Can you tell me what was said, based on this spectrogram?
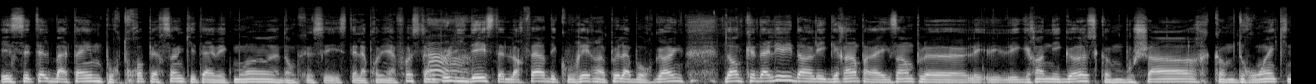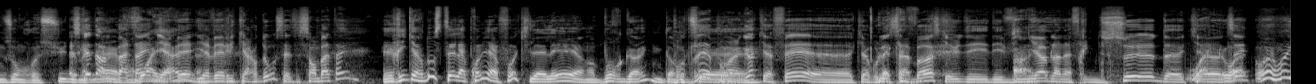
et c'était le baptême pour trois personnes qui étaient avec moi. Donc c'était la première fois. C'était un Ah. peu l'idée, c'était de leur faire découvrir un peu la Bourgogne. Donc d'aller dans les grands, par exemple, euh, les, les grands négoces comme Bouchard, comme Drouin qui nous ont reçus de Est-ce que dans le baptême, il y, avait, il y avait Ricardo, c'était son baptême? Ricardo, c'était la première fois qu'il allait en Bourgogne. Donc, Pour dire, pour un euh, gars qui a fait, euh, qui a roulé ben, sa a- bosse, qui a eu des, des vignobles en Afrique du Sud, euh, qui a, Ouais, tu sais, ouais, ouais, ouais,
